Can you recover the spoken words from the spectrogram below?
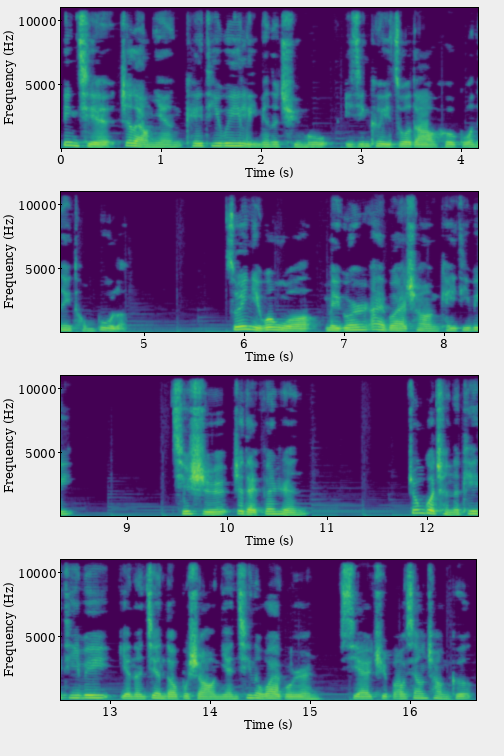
并且这两年 KTV 里面的曲目已经可以做到和国内同步了，所以你问我美国人爱不爱唱 KTV？其实这得分人。中国城的 KTV 也能见到不少年轻的外国人喜爱去包厢唱歌，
